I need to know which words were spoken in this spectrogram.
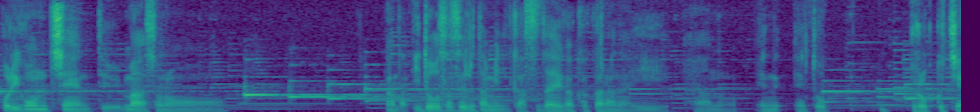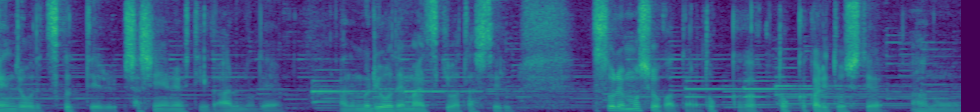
ポリゴンチェーンっていうまあそのなんだ移動させるためにガス代がかからないあのえ、えっと、ブロックチェーン上で作っている写真 NFT があるのであの無料で毎月渡している。それもしよかったらとっかとっかかりとしてあの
